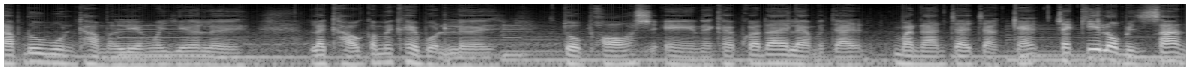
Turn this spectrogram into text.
รับรูปบุญธรรมมาเลี้ยงไว้เยอะเลย และเขาก็ไม่เคยบ่นเลย ตัวพอชเองนะครับ ก็ได้แรงบันดาลใจจากแจ็คกี้โรบินสัน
